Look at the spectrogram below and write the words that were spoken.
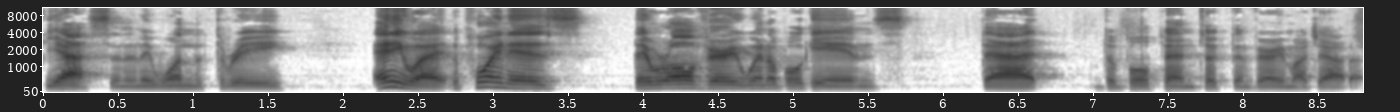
yes, and then they won the three. Anyway, the point is they were all very winnable games that the bullpen took them very much out of.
